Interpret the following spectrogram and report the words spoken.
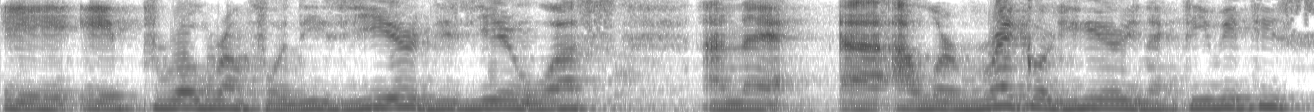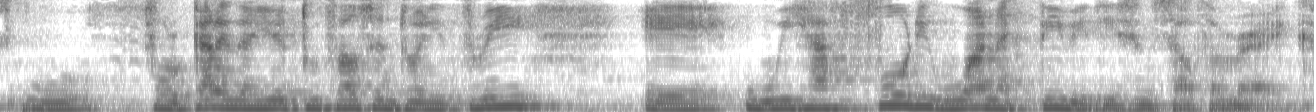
a, a program for this year. This year was an, uh, uh, our record year in activities for calendar year 2023. Uh, we have 41 activities in South America.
